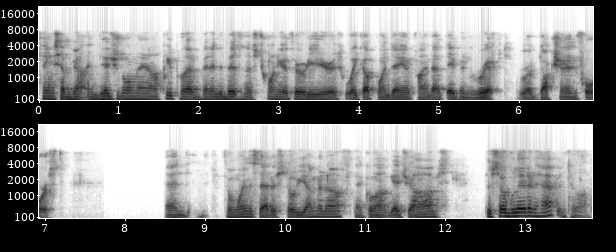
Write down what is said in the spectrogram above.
things have gotten digital now, people that have been in the business 20 or 30 years wake up one day and find out they've been ripped, reduction enforced. And the ones that are still young enough that go out and get jobs, they're so glad it happened to them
